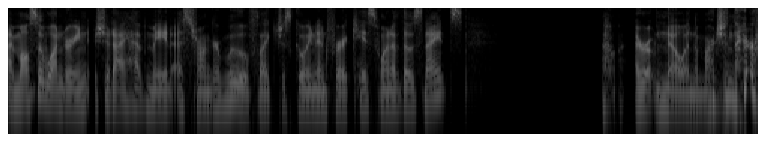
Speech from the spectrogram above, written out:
I'm also wondering should I have made a stronger move, like just going in for a kiss one of those nights? I wrote no in the margin there.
